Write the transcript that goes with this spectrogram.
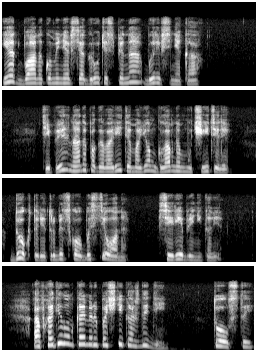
и от банок у меня вся грудь и спина были в синяках. Теперь надо поговорить о моем главном мучителе, докторе Трубецкого бастиона, Серебренникове. Обходил он камеры почти каждый день. Толстый,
